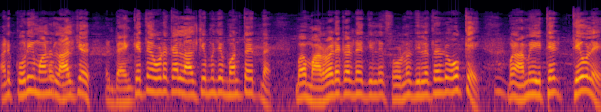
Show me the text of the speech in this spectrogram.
आणि कोणी माणूस लालचे बँकेत एवढं काय लालचे म्हणजे म्हणता येत नाही. मग मारवाड्याकडनं दिले सोनं दिलं तर ओके. पण आम्ही इथे ठेवले.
